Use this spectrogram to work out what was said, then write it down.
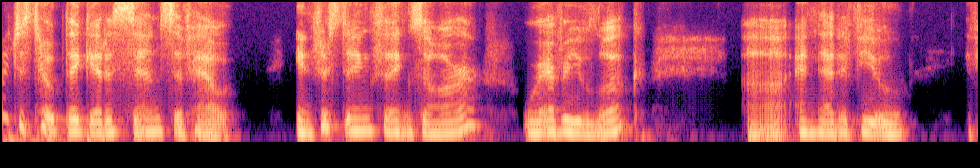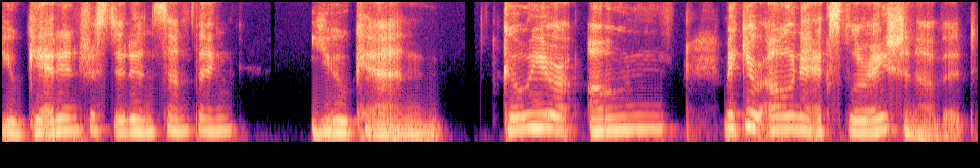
I just hope they get a sense of how interesting things are wherever you look, uh, and that if you if you get interested in something, you can go your own, make your own exploration of it.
